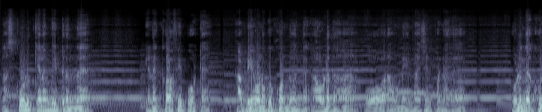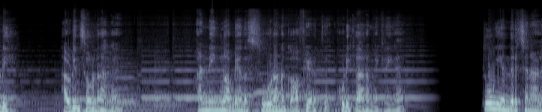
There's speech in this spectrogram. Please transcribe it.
நான் ஸ்கூலுக்கு கிளம்பிகிட்டு இருந்தேன். எனக்கு காஃபி போட்டேன். அப்படியே உனக்கு கொண்டு வந்தேன். அவ்வளோதான் ஓவராக ஒன்றும் இமேஜின் பண்ணாத. ஒழுங்காக குடி அப்படின்னு சொல்கிறாங்க அண்ட் நீங்களும் அப்படியே அந்த சூடான காஃபி எடுத்து குடிக்க ஆரம்பிக்கிறீங்க. தூங்கி எந்திரிச்சனால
